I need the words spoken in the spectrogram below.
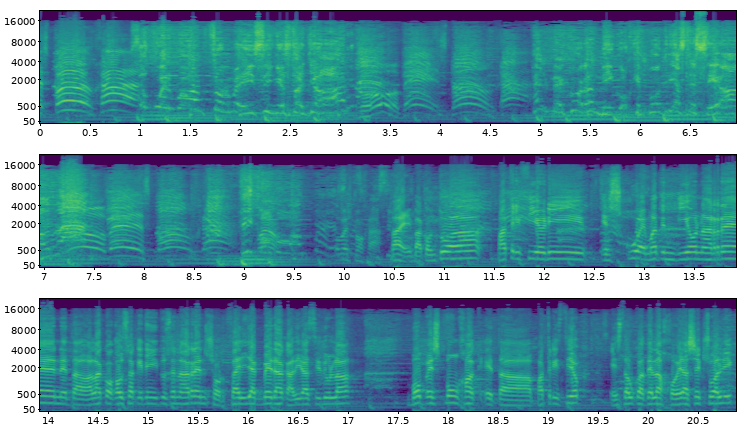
Esponja! Su cuerpo absorbe y sin estallar. ¡Bob Esponja! El mejor amigo que podrías desear. ¡Bob Esponja! Y Bueno, como Bob Esponja. Bai, ba, kontua da, Patriziori eskua ematen dion arren eta halako gauzak egiten dituzten arren, sortzaileak berak adierazi dula Bob Esponjak eta Patriziok ez daukatela joera sexualik,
